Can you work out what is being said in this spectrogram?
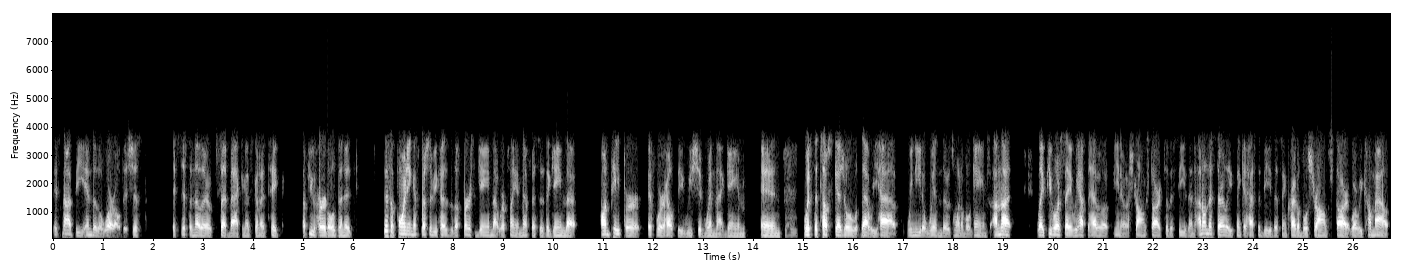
it's not the end of the world. It's just it's just another setback, and it's going to take a few hurdles, and it's disappointing, especially because the first game that we're playing Memphis is a game that, on paper, if we're healthy, we should win that game. And mm-hmm. with the tough schedule that we have, we need to win those winnable games. I'm not like people are saying we have to have a you know a strong start to the season. I don't necessarily think it has to be this incredible strong start where we come out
